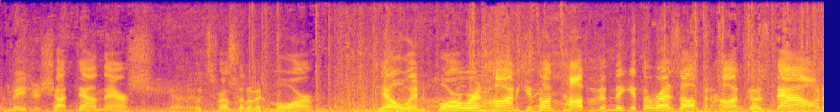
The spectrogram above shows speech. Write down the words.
A Major shot down there. Looks for a little bit more. Tailwind forward. Han gets on top of him. They get the res off, and Han goes down.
